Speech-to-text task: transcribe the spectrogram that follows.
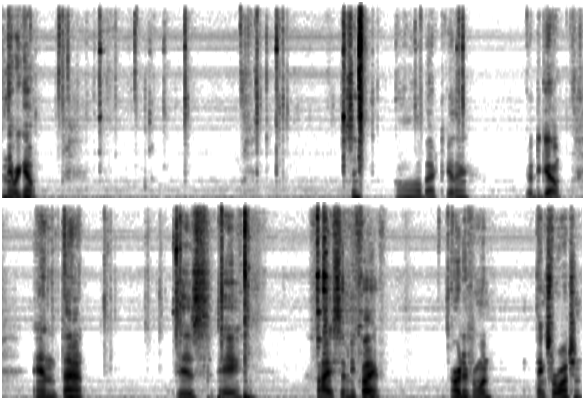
And there we go. See? All back together. Good to go. And that is a 575. Alright everyone. Thanks for watching.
